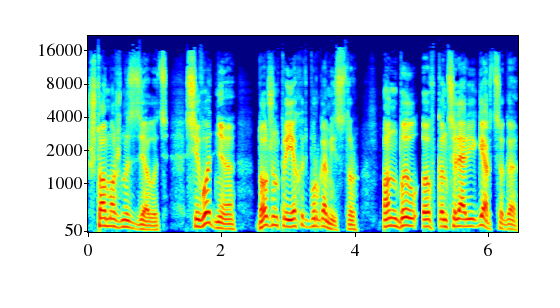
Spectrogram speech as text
Что можно сделать? Сегодня должен приехать бургомистр. Он был э, в канцелярии герцога.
